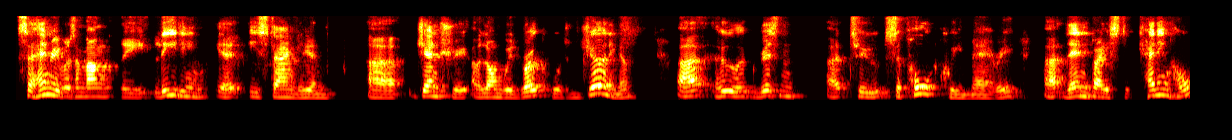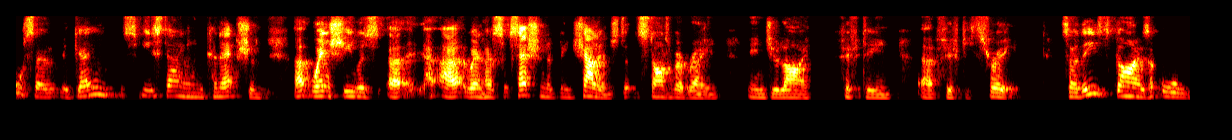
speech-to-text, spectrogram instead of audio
Sir Henry was among the leading uh, East Anglian uh, gentry, along with Rokewood and Jerningham, uh, who had risen uh, to support Queen Mary, uh, then based at Kenninghall. So again, this East Anglian connection uh, when she was when her succession had been challenged at the start of her reign in July 1553. so these guys are all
